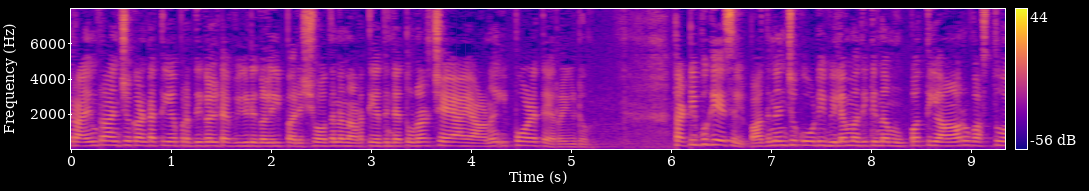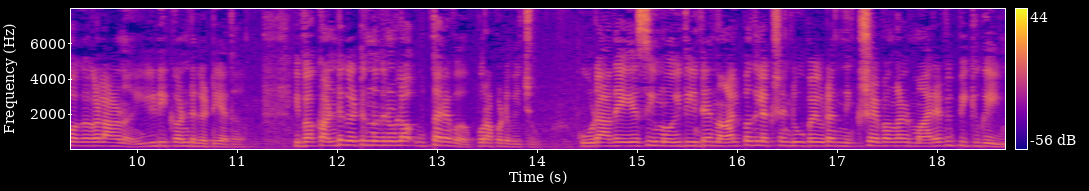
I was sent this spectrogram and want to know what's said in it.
ക്രൈംബ്രാഞ്ച് കണ്ടെത്തിയ പ്രതികളുടെ വീടുകളിൽ പരിശോധന നടത്തിയതിന്റെ തുടർച്ചയായാണ് ഇപ്പോഴത്തെ റെയ്ഡും. തട്ടിപ്പ് കേസിൽ പതിനഞ്ച് കോടി വിലമതിക്കുന്ന മുപ്പത്തിയാറ് വസ്തുവകകളാണ് ഇ ഡി കണ്ടുകെട്ടിയത്. ഇവ കണ്ടുകെട്ടുന്നതിനുള്ള ഉത്തരവ് പുറപ്പെടുവിച്ചു. കൂടാതെ എ സി മൊയ്തീന്റെ നാൽപ്പത് ലക്ഷം രൂപയുടെ നിക്ഷേപങ്ങൾ മരവിപ്പിക്കുകയും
